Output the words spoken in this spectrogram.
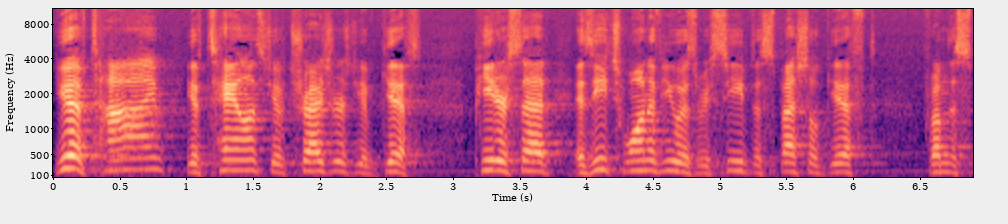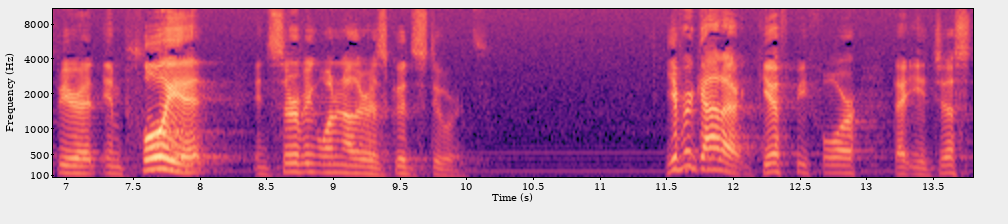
You have time, you have talents, you have treasures, you have gifts. Peter said, As each one of you has received a special gift from the Spirit, employ it in serving one another as good stewards. You ever got a gift before that you just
